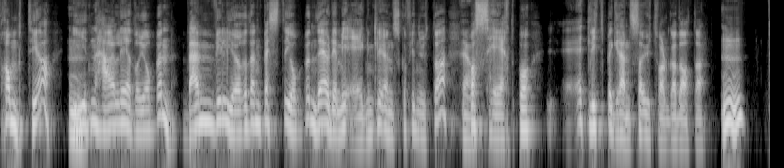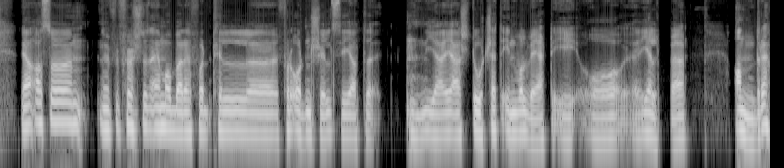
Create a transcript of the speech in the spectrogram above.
framtida, mm. i denne lederjobben. Hvem vil gjøre den beste jobben? Det er jo det vi egentlig ønsker å finne ut av, ja. basert på et litt begrensa utvalg av data. Mm. Ja, altså Først, jeg må bare for, til, eh, for ordens skyld si at jeg er stort sett involvert i å hjelpe andre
